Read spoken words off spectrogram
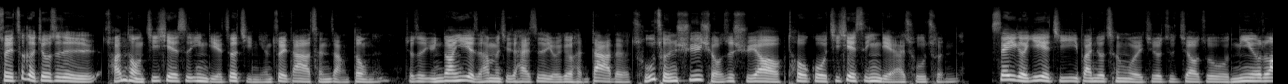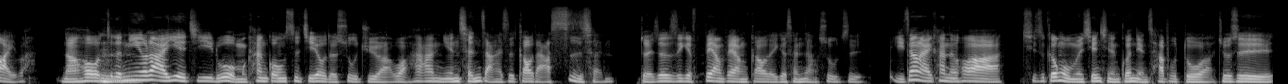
所以这个就是传统机械式硬碟这几年最大的成长动能，就是云端业者他们其实还是有一个很大的储存需求，是需要透过机械式硬碟来储存的。这个业绩一般就称为就是叫做 near life 吧。然后这个 near life 业绩，如果我们看公司揭露的数据啊，哇，它年成长还是高达四成，对，这是一个非常非常高的一个成长数字。以这样来看的话，其实跟我们先前的观点差不多啊，就是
